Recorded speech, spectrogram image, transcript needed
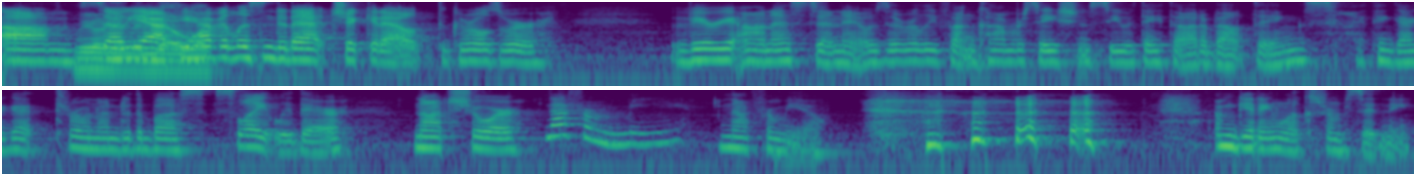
Um, so, yeah, if you what- haven't listened to that, check it out. The girls were very honest, and it was a really fun conversation to see what they thought about things. I think I got thrown under the bus slightly there. Not sure. Not from me. Not from you. I'm getting looks from Sydney.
